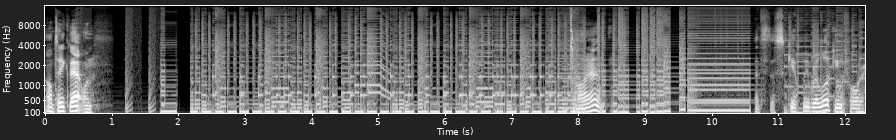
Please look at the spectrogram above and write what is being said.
I'll take that one. All right. That's the skip we were looking for.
